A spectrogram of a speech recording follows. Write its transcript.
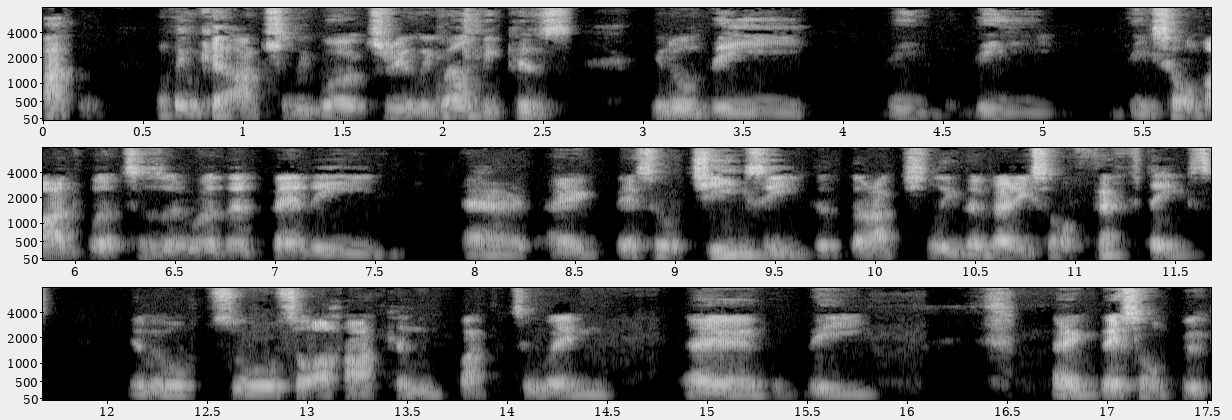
I, I think it actually works really well because you know the the the the sort of adverts as it were they're very uh, uh, they're sort of cheesy. They're, they're actually the very sort of fifties, you know. So sort of harken back to when uh, the uh, sort of book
